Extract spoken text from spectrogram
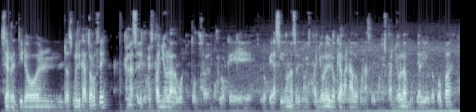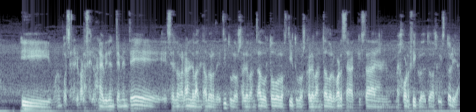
se retiró en 2014 en la selección española, bueno, todos sabemos lo que, lo que ha sido en la selección española y lo que ha ganado con la selección española, Mundial y Eurocopas. Y bueno, pues en el Barcelona, evidentemente, es el gran levantador de títulos. Ha levantado todos los títulos que ha levantado el Barça, quizá en el mejor ciclo de toda su historia.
